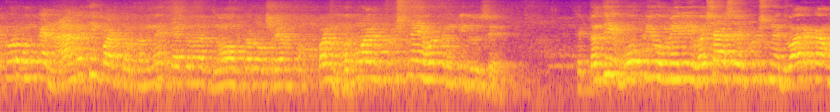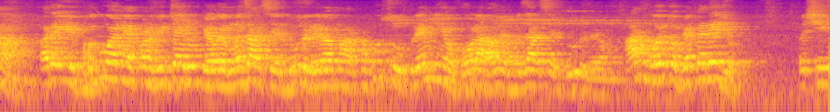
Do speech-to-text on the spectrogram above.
કરો હું કે ના નથી પાડતો તમને, કે તમે ન કરો પ્રેમ. પણ ભગવાન કૃષ્ણએ વચન કીધું છે કે તદી ગોપીઓ મેલી વસાશે કૃષ્ણ દ્વારકામાં. અરે એ ભગવાને પણ વિચાર્યું કે હવે મજા છે, દૂર રહેવામાં. કહું છું, પ્રેમીઓ ભોળા, હવે મજા છે, દૂર રહેવામાં. સારું હોય તો ભેગા રહેજો. પછી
